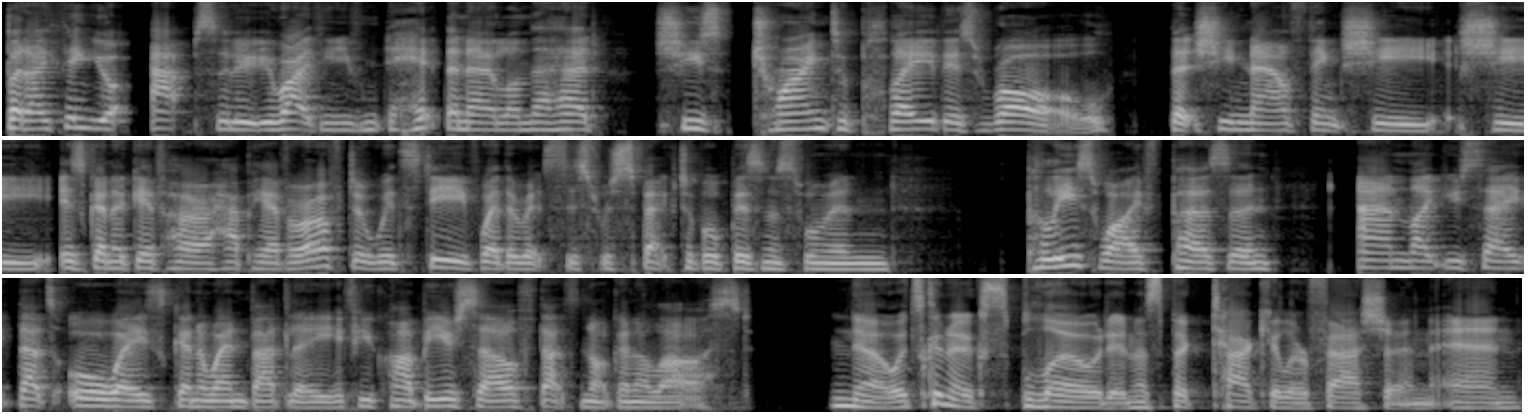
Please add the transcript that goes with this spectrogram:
But I think you're absolutely right. I think you've hit the nail on the head. She's trying to play this role that she now thinks she she is going to give her a happy ever after with Steve, whether it's this respectable businesswoman, police wife person, and like you say, that's always going to end badly. If you can't be yourself, that's not going to last. No, it's going to explode in a spectacular fashion. And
